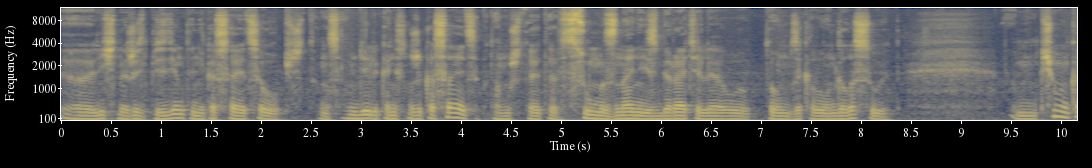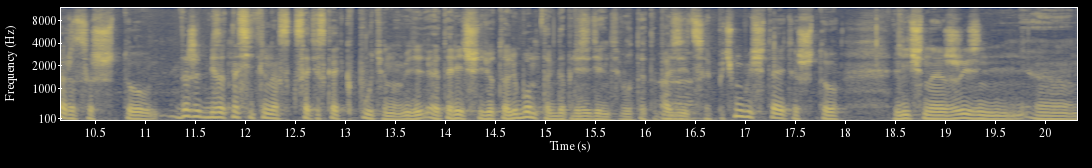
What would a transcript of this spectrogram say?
личная жизнь президента не касается общества. На самом деле, конечно же, касается, потому что это сумма знаний избирателя о том, за кого он голосует. Почему вам кажется, что даже безотносительно, кстати сказать, к Путину, ведь эта речь идет о любом тогда президенте, вот эта позиция. Почему вы считаете, что личная жизнь э,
